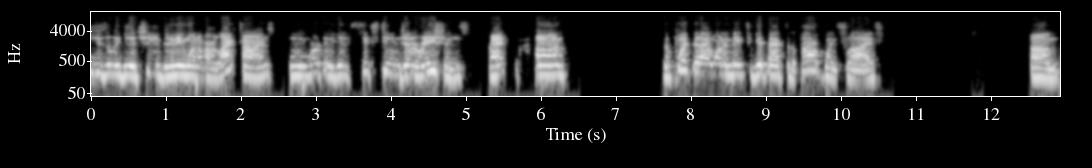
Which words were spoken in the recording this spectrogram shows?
easily be achieved in any one of our lifetimes when we're working against 16 generations, right? Um, the point that I want to make to get back to the PowerPoint slides, um,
